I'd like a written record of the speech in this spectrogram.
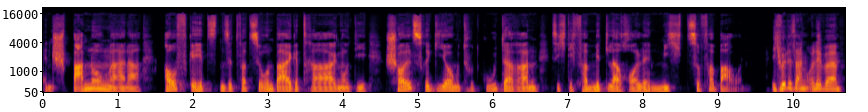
Entspannung einer aufgehitzten Situation beigetragen und die Scholz-Regierung tut gut daran, sich die Vermittlerrolle nicht zu verbauen. Ich würde sagen, Oliver,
